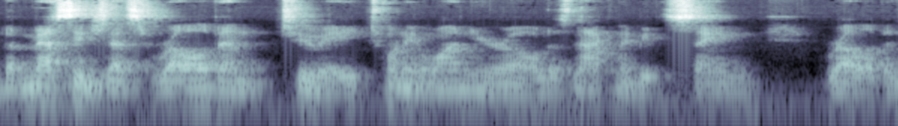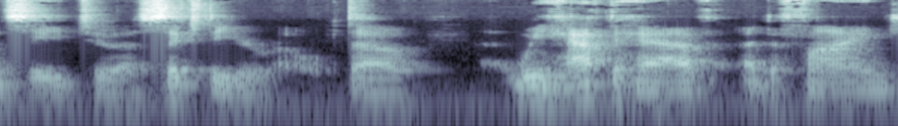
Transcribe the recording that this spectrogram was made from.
the message that's relevant to a 21 year old is not going to be the same relevancy to a 60 year old. So we have to have a defined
